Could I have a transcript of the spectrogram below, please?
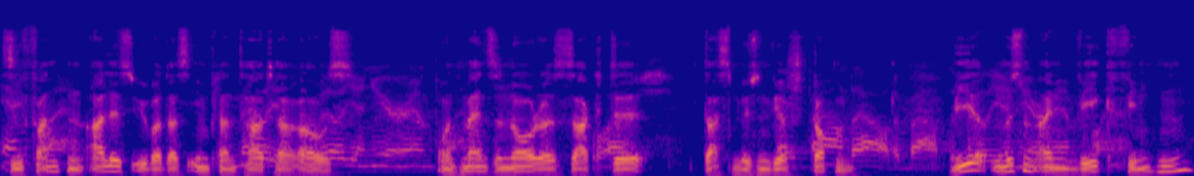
Sie fanden alles über das Implantat heraus. Und Manzanora sagte, das müssen wir stoppen. Wir müssen einen Weg finden,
